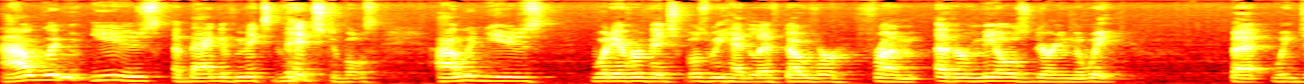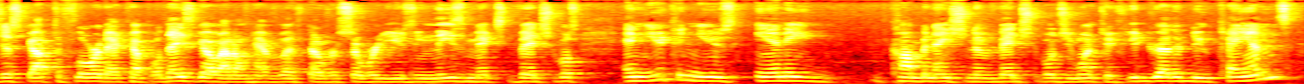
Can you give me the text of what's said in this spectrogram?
I wouldn't use a bag of mixed vegetables. I would use whatever vegetables we had left over from other meals during the week. But we just got to Florida a couple of days ago. I don't have leftovers, so we're using these mixed vegetables. And you can use any combination of vegetables you want to. If you'd rather do cans,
